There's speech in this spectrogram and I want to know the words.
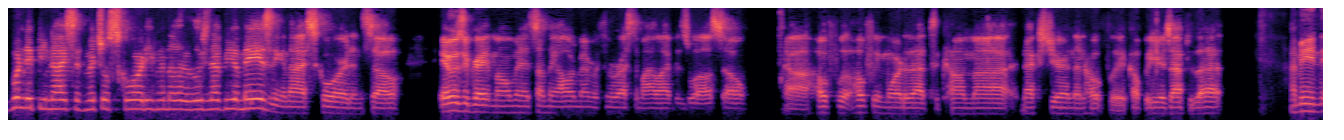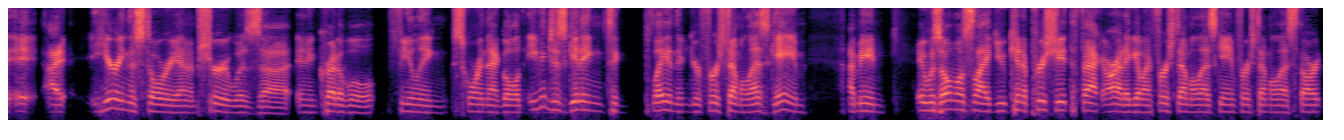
Wouldn't it be nice if Mitchell scored, even though they're losing? That'd be amazing." And I scored, and so it was a great moment. It's something I'll remember for the rest of my life as well. So uh, hopefully, hopefully more to that to come uh, next year, and then hopefully a couple years after that. I mean, it, I hearing the story, I'm sure it was uh, an incredible feeling scoring that goal. Even just getting to play in the, your first MLS game. I mean, it was almost like you can appreciate the fact, all right, I get my first MLS game, first MLS start.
